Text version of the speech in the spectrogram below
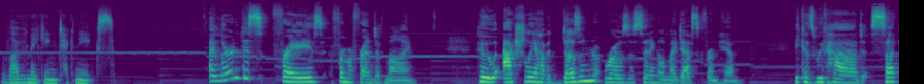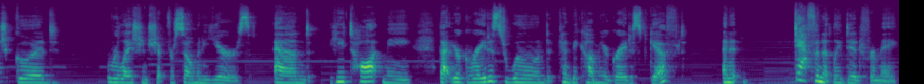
lovemaking techniques. I learned this phrase from a friend of mine who actually I have a dozen roses sitting on my desk from him because we've had such good relationship for so many years and he taught me that your greatest wound can become your greatest gift and it definitely did for me.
